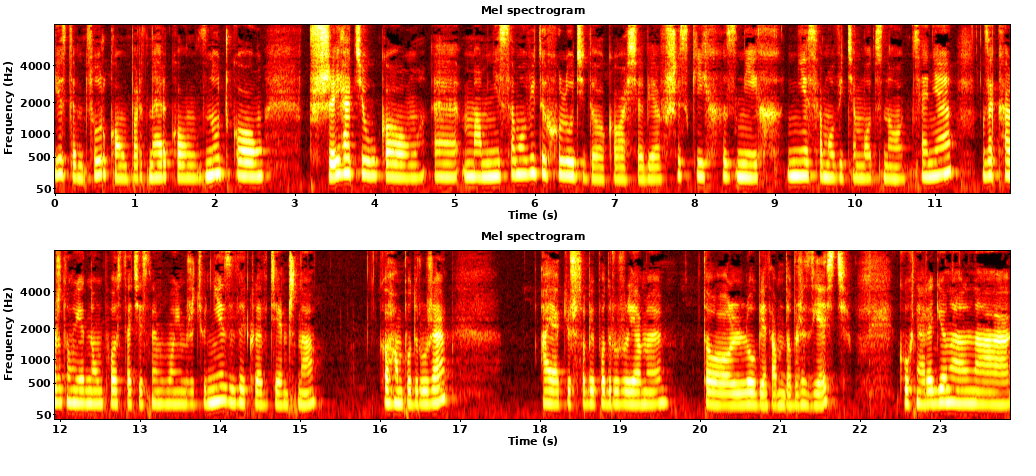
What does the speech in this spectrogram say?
Jestem córką, partnerką, wnuczką przyjaciółką. E, mam niesamowitych ludzi dookoła siebie. Wszystkich z nich niesamowicie mocno cenię. Za każdą jedną postać jestem w moim życiu niezwykle wdzięczna. Kocham podróże a jak już sobie podróżujemy, to lubię tam dobrze zjeść. Kuchnia regionalna,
